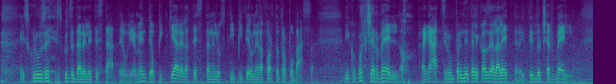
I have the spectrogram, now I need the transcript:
escluse, escluse dare le testate ovviamente o picchiare la testa nello stipite o nella porta troppo bassa. Dico col cervello, ragazzi non prendete le cose alla lettera, intendo cervello.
